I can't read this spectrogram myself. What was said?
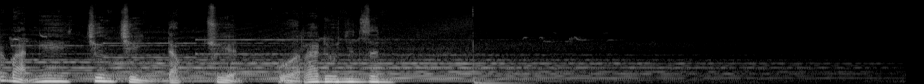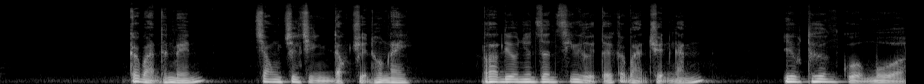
các bạn nghe chương trình đọc truyện của Radio Nhân dân. Các bạn thân mến, trong chương trình đọc truyện hôm nay, Radio Nhân dân xin gửi tới các bạn truyện ngắn Yêu thương của mùa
